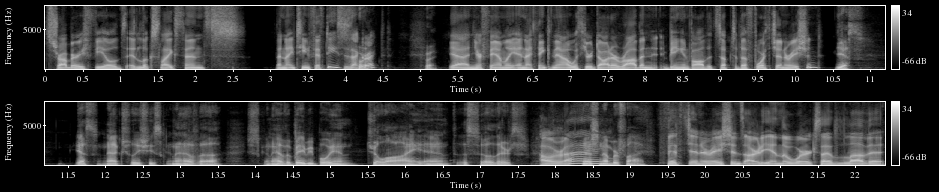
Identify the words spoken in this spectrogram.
strawberry fields, it looks like since the 1950s. Is that correct? correct? Correct. Yeah, and your family, and I think now with your daughter Robin being involved, it's up to the fourth generation. Yes, yes, and actually, she's gonna have a she's gonna have a baby boy in July, and so there's all right. There's number five. Fifth generation's already in the works. I love it.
